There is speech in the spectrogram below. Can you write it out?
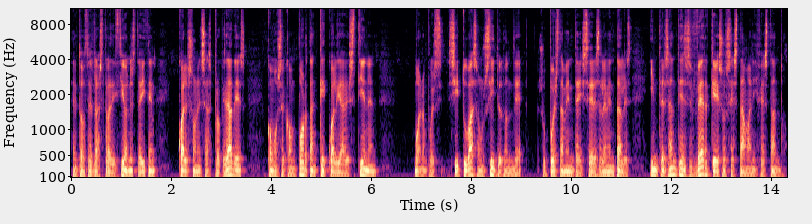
Entonces las tradiciones te dicen cuáles son esas propiedades, cómo se comportan, qué cualidades tienen, bueno, pues si tú vas a un sitio donde supuestamente hay seres elementales, interesante es ver que eso se está manifestando.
